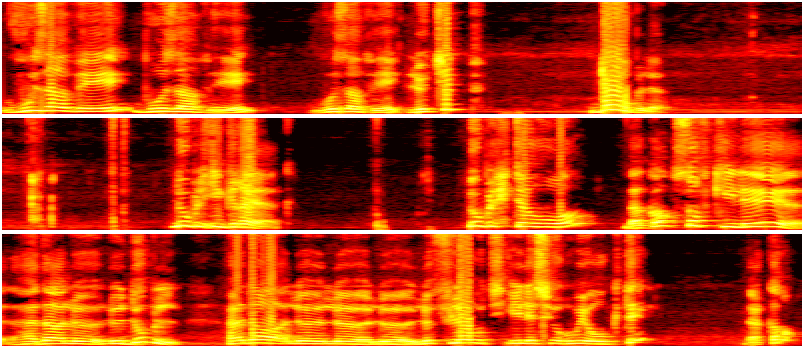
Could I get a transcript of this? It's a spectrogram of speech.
vous avez, vous avez, vous avez le type double. Double Y. Double d'accord? Sauf qu'il est, le, le double, le, le, le, le float, il est sur 8 octets. D'accord?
